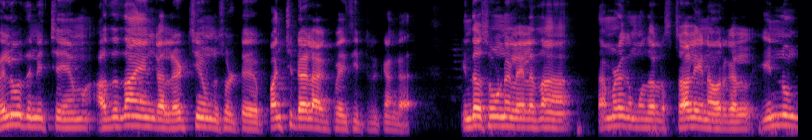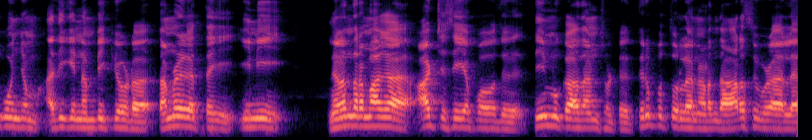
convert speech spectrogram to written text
வெல்வது நிச்சயம் அதுதான் எங்கள் லட்சியம்னு சொல்லிட்டு பஞ்ச் டைலாக் பேசிகிட்டு இருக்காங்க. இந்த சூழ்நிலையில் தான் தமிழக முதல்வர் ஸ்டாலின் அவர்கள் இன்னும் கொஞ்சம் அதிக நம்பிக்கையோட தமிழகத்தை இனி நிரந்தரமாக ஆட்சி செய்ய போவது திமுக தான் சொல்லிட்டு திருப்பத்தூரில் நடந்த அரசு விழாவில்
